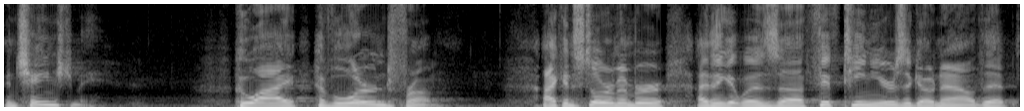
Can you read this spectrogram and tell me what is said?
and changed me who I have learned from. I can still remember, I think it was uh, 15 years ago now, that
